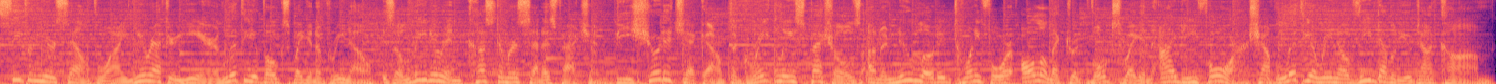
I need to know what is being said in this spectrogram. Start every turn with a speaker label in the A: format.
A: See for yourself why year after year, Lithia Volkswagen of Reno is a leader in customer satisfaction. Be sure to check out the great lease specials on a new loaded 24 all electric Volkswagen ID4. Shop LithiaRenoVW.com.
